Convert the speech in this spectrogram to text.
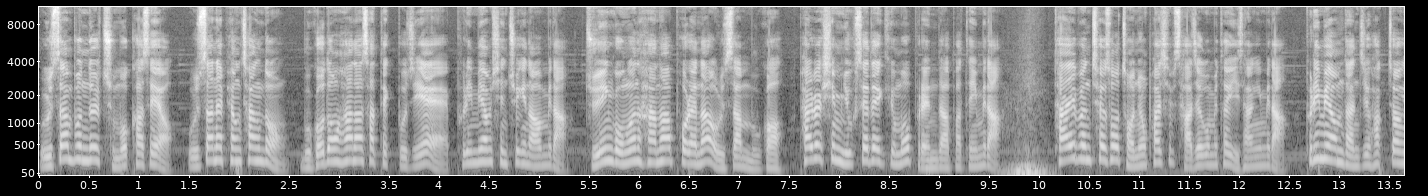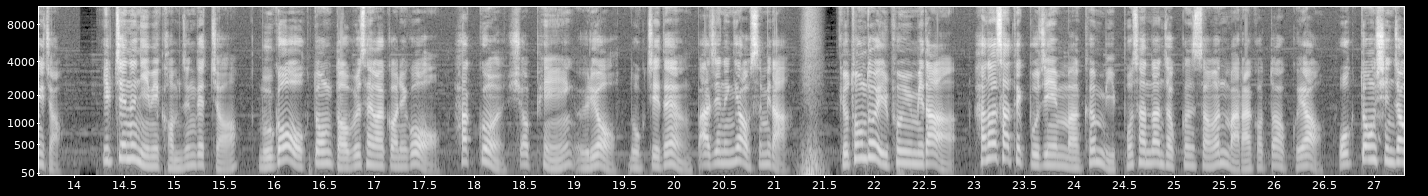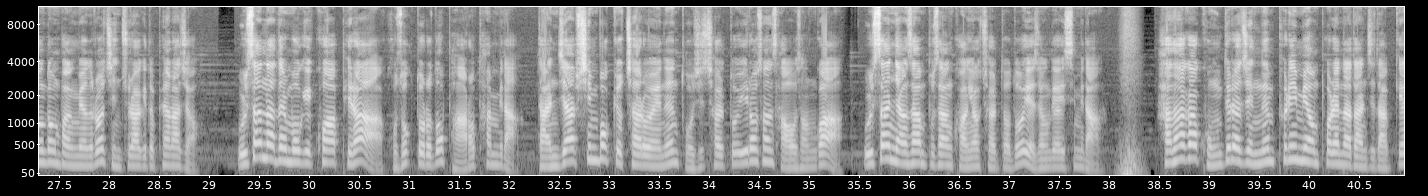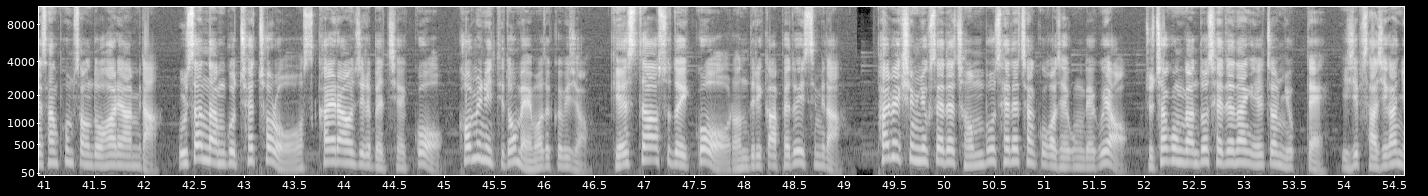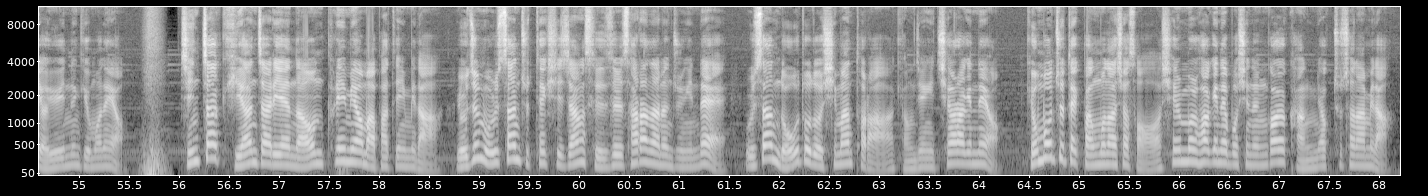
울산 분들 주목하세요. 울산의 평창동 무거동 한화사택 부지에 프리미엄 신축이 나옵니다. 주인공은 한화포레나 울산 무거 816세대 규모 브랜드 아파트입니다. 타입은 최소 전용 84제곱미터 이상입니다. 프리미엄 단지 확정이죠. 입지는 이미 검증됐죠. 무거 옥동 더블 생활권이고 학군, 쇼핑, 의료, 녹지 등 빠지는 게 없습니다. 교통도 일품입니다. 한화사택 부지인 만큼 미포 산단 접근성은 말할 것도 없고요. 옥동 신정동 방면으로 진출하기도 편하죠. 울산 나들목이 코앞이라 고속도로도 바로 탑니다. 단지 앞 신복교차로에는 도시철도 1호선 4호선과 울산 양산 부산 광역철도도 예정되어 있습니다. 한화가 공들여 짓는 프리미엄 포레나 단지답게 상품성도 화려합니다. 울산 남구 최초로 스카이 라운지를 배치했고 커뮤니티도 매머드급이죠. 게스트하우스도 있고 런드리 카페도 있습니다. 816세대 전부 세대 창고가 제공되고요. 주차 공간도 세대당 1.6대, 24시간 여유 있는 규모네요. 진짜 귀한 자리에 나온 프리미엄 아파트입니다. 요즘 울산 주택 시장 슬슬 살아나는 중인데 울산 노후도도 심한 터라 경쟁이 치열하겠네요. 견본주택 방문하셔서 실물 확인해 보시는 걸 강력 추천합니다.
